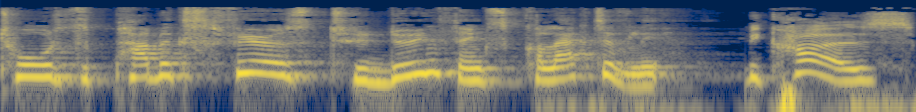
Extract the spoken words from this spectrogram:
towards the public spheres to doing things collectively because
